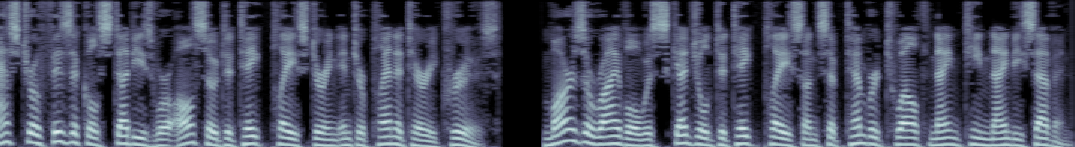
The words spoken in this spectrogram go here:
Astrophysical studies were also to take place during interplanetary cruise. Mars arrival was scheduled to take place on September 12, 1997.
